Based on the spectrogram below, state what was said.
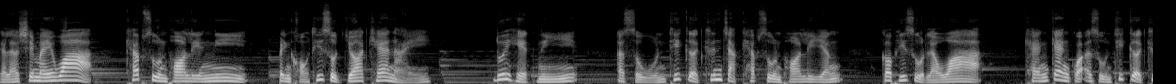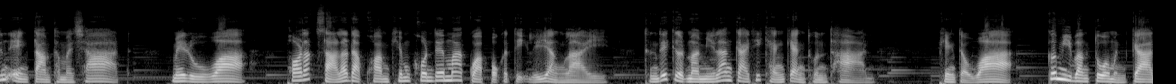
กันแล้วใช่ไหมว่าแคปซูลพอเลี้ยงนี่เป็นของที่สุดยอดแค่ไหน ด้วยเหตุนี้ อสูรที่เกิดขึ้นจากแคปซูลพอเลี้ยง ก็พิสูจน์แล้วว่า แข็งแกร่งกว่าอสูรที่เกิดขึ้นเองตามธรรมชาติ ไม่รู้ว่าพอรักษาระดับความเข้มข้นได้มากกว่าปกติหรืออย่างไร ถึงได้เกิดมามีร่างกายที่แข็งแกร่งทนทาน เพียงแต่ว่าก็มีบางตัวเหมือนกัน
